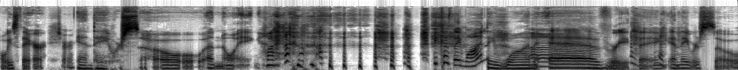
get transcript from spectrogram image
always there. Sure. And they were so annoying. because they won? They won Uh. everything and they were so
